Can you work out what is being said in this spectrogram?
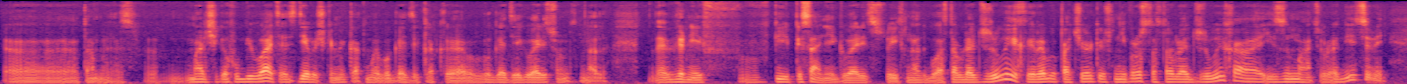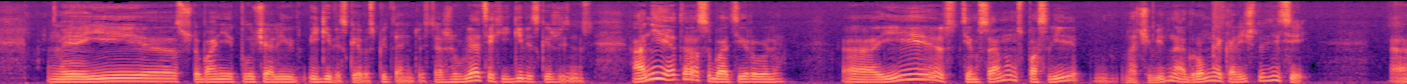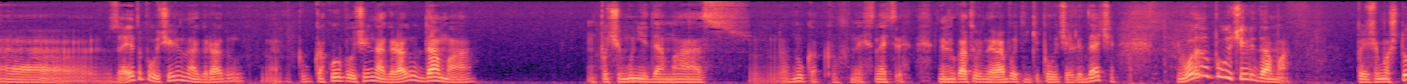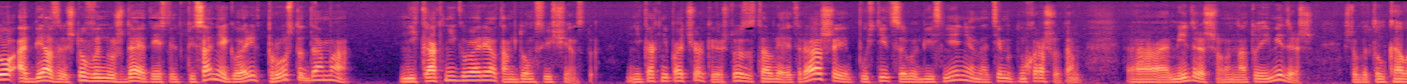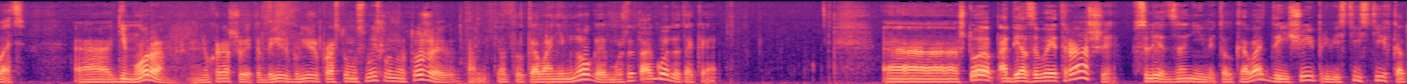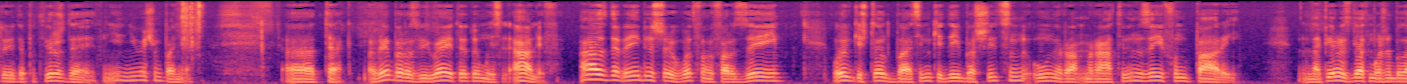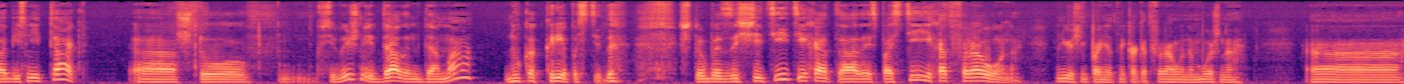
там, э, мальчиков убивать, а с девочками, как в Агаде, как э, в Агаде говорит, что надо, э, вернее, в, в Писании говорится, что их надо было оставлять живых, и Рэбе подчеркивает, что не просто оставлять живых, а изымать у родителей, э, и чтобы они получали египетское воспитание, то есть оживлять их египетской жизненностью. Они это саботировали. Э, и тем самым спасли, очевидно, огромное количество детей. Э, за это получили награду. Какую получили награду? Дома. Почему не дома, ну, как, знаете, номенклатурные работники получали дачи. Вот получили дома. Почему? Что обязывает, что вынуждает, если Писание говорит просто дома, никак не говоря там дом священства, никак не подчеркивая, что заставляет Раши пуститься в объяснение на тему, ну хорошо, там э, Мидраш, он на то и Мидраш, чтобы толковать Гемора, ну хорошо, это ближе, ближе к простому смыслу, но тоже там толкований много, может, это года такая. Э, что обязывает Раши вслед за ними толковать, да еще и привести стих, который это подтверждает. Не, не очень понятно. Э, так, Рэба развивает эту мысль. Алиф. Аздер Ребеше вот фон фарзей ойвгештелт батим кидей башицен ун ратвинзей фун парой. На первый взгляд можно было объяснить так – Э, что Всевышний дал им дома, ну, как крепости, да, чтобы защитить их от, от спасти их от фараона. Не очень понятно, как от фараона можно э,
